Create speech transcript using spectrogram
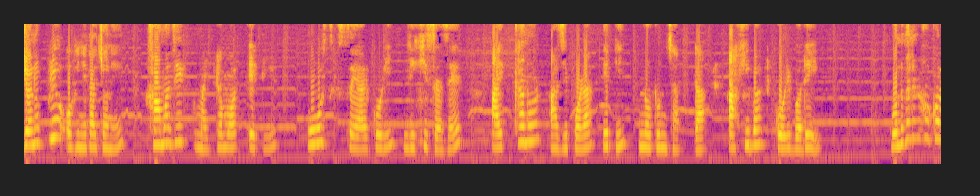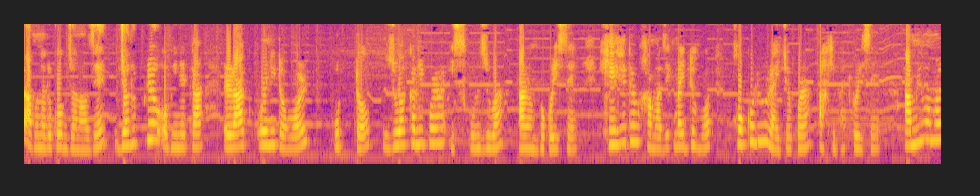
জনপ্ৰিয় অভিনেতাজনে সামাজিক মাধ্যমত এটি পোষ্ট শ্বেয়াৰ কৰি লিখিছে যে আখ্যানৰ আজিৰ পৰা এটি নতুন যাত্ৰা আশীৰ্বাদ কৰিব দেই। বন্ধু বান্ধৱীসকল আপোনালোকক জনাওঁ যে জনপ্ৰিয় অভিনেতা ৰাগ ঐনিতমৰ পুত্ৰ যোৱাকালিৰ পৰা স্কুল যোৱা আৰম্ভ কৰিছে। সেয়েহে তেওঁ সামাজিক মাধ্যমত সকলো ৰাইজৰ পৰা আশীৰ্বাদ কৰিছে। আমিও আমাৰ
